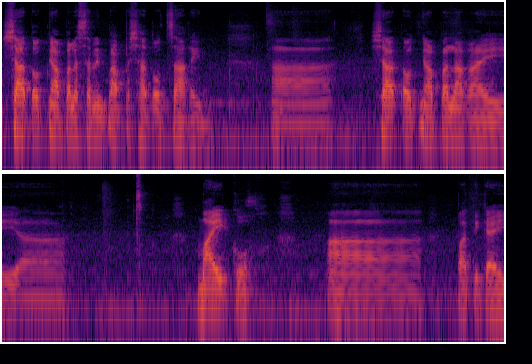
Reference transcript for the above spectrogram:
shoutout nga pala sa rin papa-shoutout sa akin. Uh, shoutout nga pala kay uh, Maiko. Ah... Uh, pati kay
